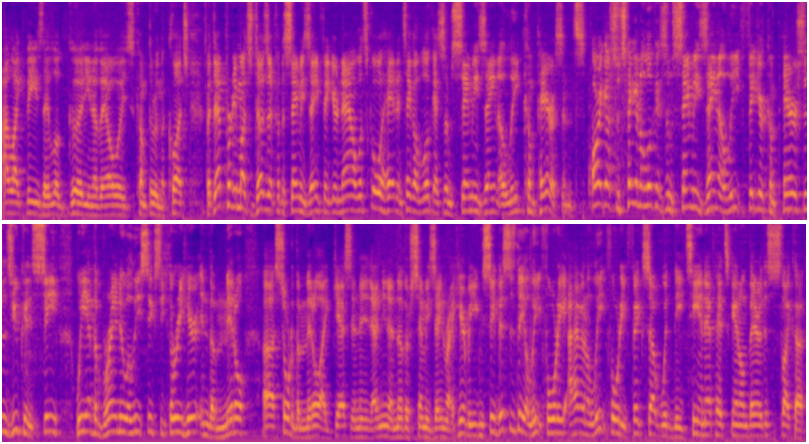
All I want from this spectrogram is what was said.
I like these. They look good. You know, they always come through in the clutch. But that pretty much does it for the Sami Zayn figure. Now, let's go ahead and take a look at some Sami Zayn Elite comparisons. Alright guys, so taking a look at some Sami Zayn Elite figure comparisons, you can see we have the brand new Elite 63 here in the middle uh, sort of the middle, I guess, and I need another Sami Zayn right here, but you can see this is the Elite 40. I have an Elite 40 fix-up with the TNF head scan on there. This is like a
